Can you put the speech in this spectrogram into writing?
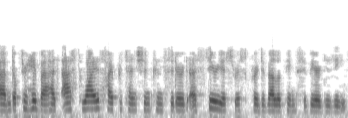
um, Dr. Hiba has asked, why is hypertension considered a serious risk for developing severe disease?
